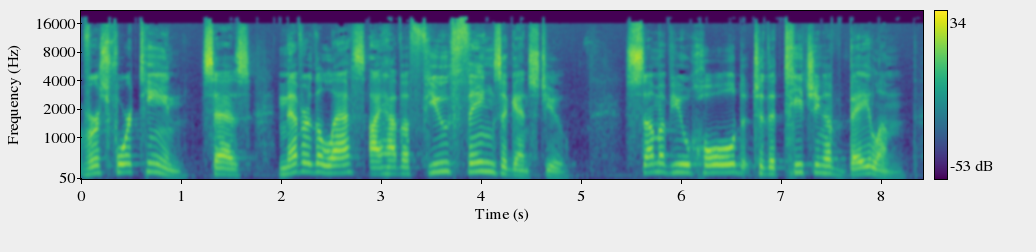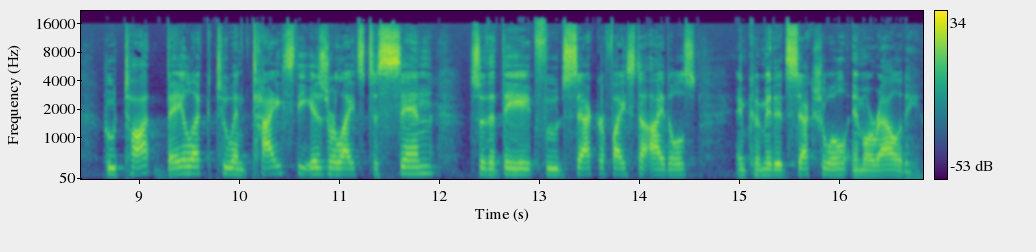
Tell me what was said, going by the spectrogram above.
Verse 14 says, Nevertheless, I have a few things against you. Some of you hold to the teaching of Balaam, who taught Balak to entice the Israelites to sin so that they ate food sacrificed to idols and committed sexual immorality.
